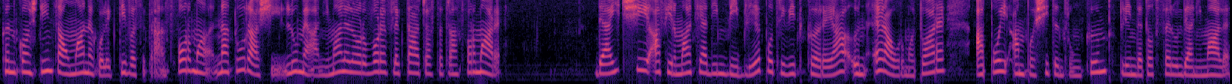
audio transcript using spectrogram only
când conștiința umană colectivă se transformă, natura și lumea animalelor vor reflecta această transformare. De aici și afirmația din Biblie, potrivit căreia, în era următoare, apoi am pășit într-un câmp plin de tot felul de animale,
